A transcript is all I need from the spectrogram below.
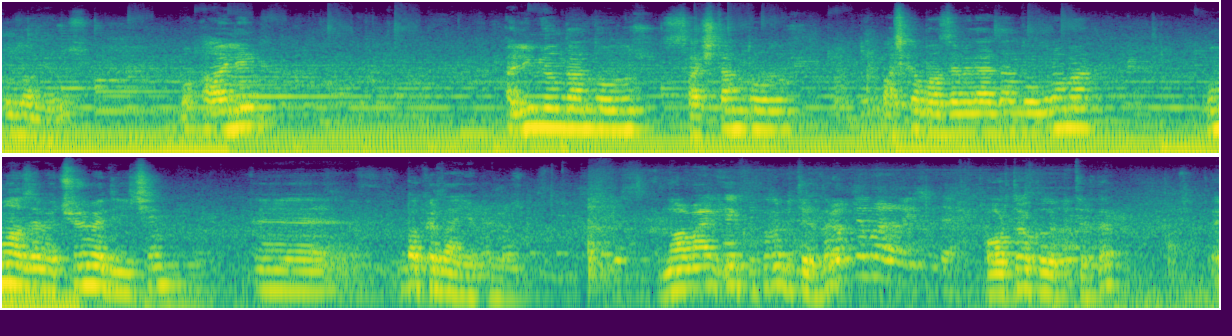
kullanıyoruz. Bu alem alüminyumdan da olur, saçtan da olur, başka malzemelerden de olur ama bu malzeme çürümediği için eee, bakırdan yapıyoruz. Normal ilkokulu bitirdim. Ortaokulu bitirdim. Ee,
